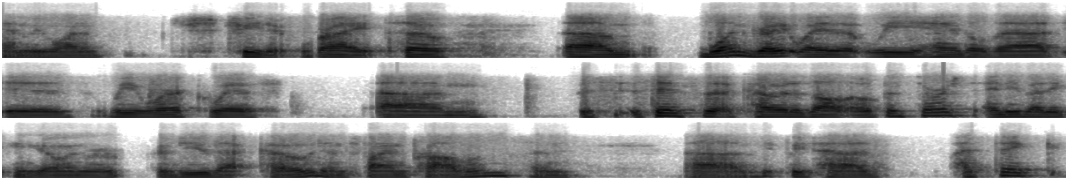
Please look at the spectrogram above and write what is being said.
and we want to treat it right. So um, one great way that we handle that is we work with um, since the code is all open source, anybody can go and re review that code and find problems. And uh, we've had, I think,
